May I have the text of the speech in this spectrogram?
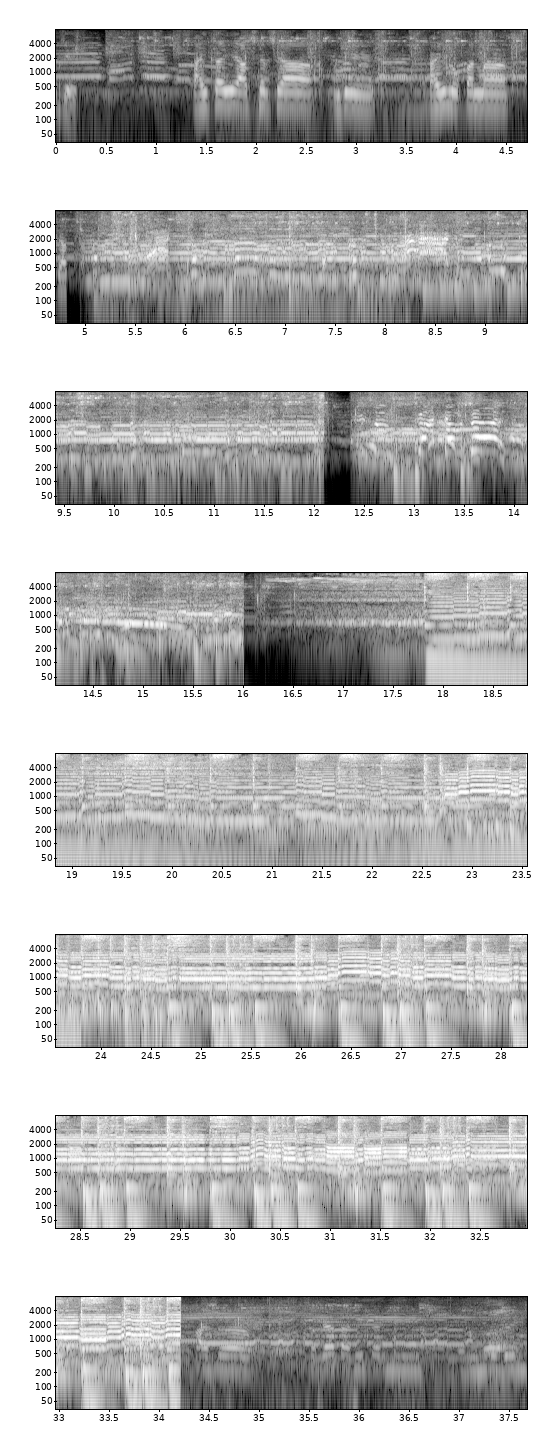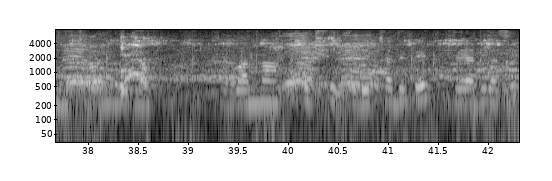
जे काही काही अक्षरशः म्हणजे काही लोकांना त्या सर्वांना खूप खूप शुभेच्छा देते. जय आदिवासी.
